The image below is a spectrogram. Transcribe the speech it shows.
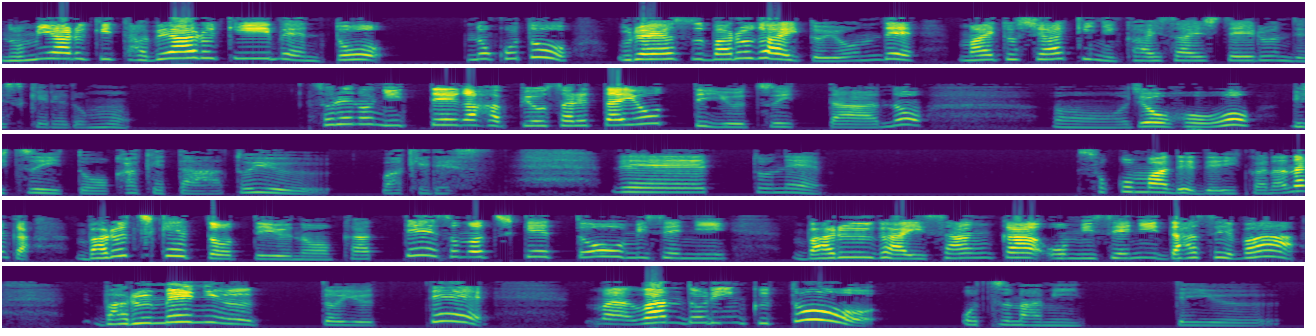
飲み歩き食べ歩きイベントのことを浦安バルガイと呼んで、毎年秋に開催しているんですけれども、それの日程が発表されたよっていうツイッターの情報をリツイートをかけたというわけです。で、えっとね、そこまででいいかな。なんか、バルチケットっていうのを買って、そのチケットをお店に、バルガイ参加お店に出せば、バルメニューと言って、まあ、ワンドリンクとおつまみっていう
